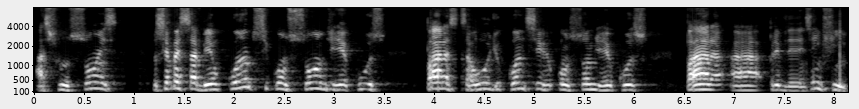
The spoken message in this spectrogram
as funções, você vai saber o quanto se consome de recursos para a saúde, o quanto se consome de recursos para a previdência. Enfim,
